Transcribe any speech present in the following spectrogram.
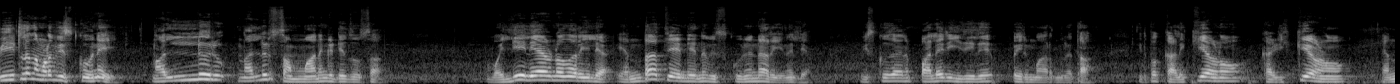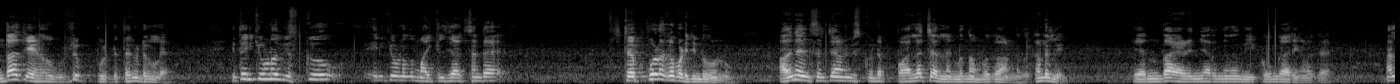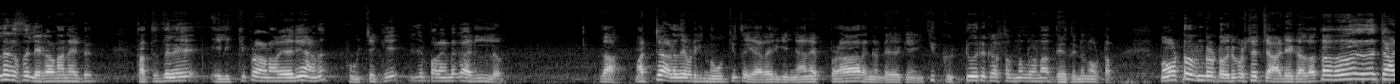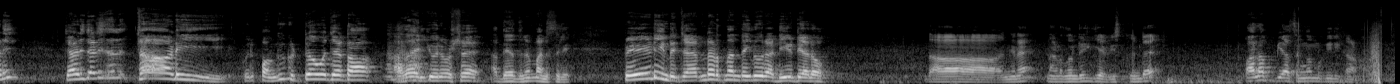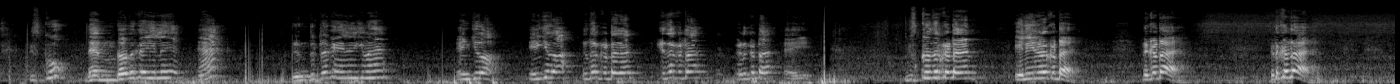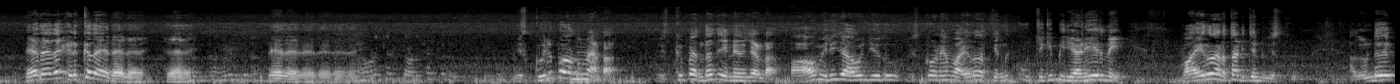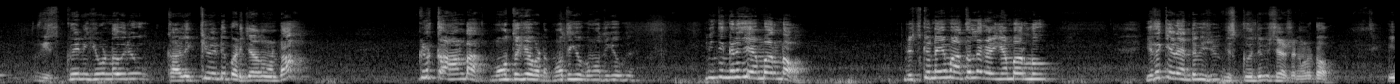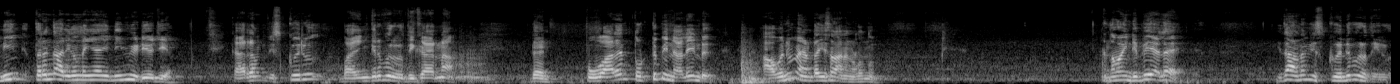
വീട്ടിൽ നമ്മുടെ വിസ്കുവിനെ നല്ലൊരു നല്ലൊരു സമ്മാനം കിട്ടിയ ദിവസമാണ് വലിയ ഇലയായോണ്ടോന്ന് അറിയില്ല. എന്താ ചെയ്യേണ്ടതെന്ന് വിസ്കുവിന് അറിയുന്നില്ല. വിസ്കു തന്നെ പല രീതിയിൽ പെരുമാറുന്നില്ല താ ഇതിപ്പോൾ കളിക്കുകയാണോ കഴിക്കുകയാണോ എന്താ ചെയ്യണത്? ഒരു പിടുത്തം കിട്ടുന്നില്ല. ഇതെനിക്ക് തോന്നുന്നത് വിസ്കു എനിക്ക് തോന്നുന്നത് മൈക്കിൾ ജാക്സന്റെ സ്റ്റെപ്പുകളൊക്കെ പഠിച്ചിട്ടുണ്ട് തോന്നുന്നു. അതിനനുസരിച്ചാണ് വിസ്കുവിന്റെ പല ചലനങ്ങളും നമ്മൾ കാണുന്നത്. കണ്ടില്ലേ? എന്താ ഇഴഞ്ഞിറങ്ങുന്ന നീക്കവും കാര്യങ്ങളൊക്കെ. നല്ല രസമല്ലേ കാണാനായിട്ട്? സത്യത്തിൽ എലിക്ക് പ്രാണവേദനയാണ് പൂച്ചയ്ക്ക് ഞാൻ പറയേണ്ട കാര്യമില്ലല്ലോ. ഇതാ മറ്റാളത് എവിടേക്ക് നോക്കി തയ്യാറായിരിക്കും. ഞാൻ എപ്പോഴാണ് ഇറങ്ങേണ്ടത് ചോദിക്കാം എനിക്ക് കിട്ടും ഒരു കഷ്ടം എന്നുള്ളതാണ് അദ്ദേഹത്തിന്റെ നോട്ടം. നോട്ടം ഉണ്ട് കേട്ടോ. ഒരു പക്ഷേ ചാടിയേക്കാം അത് ചാടി ചാടി ചാടി ചാടി, ഒരു പങ്ക് കിട്ടുമോ ചേട്ടാ? അതായിരിക്കും ഒരു പക്ഷേ അദ്ദേഹത്തിന്റെ മനസ്സിൽ പേടിയുണ്ട്. ചേട്ടന്റെ അടുത്ത് എന്തെങ്കിലും ഒരു അടി കിട്ടിയാലോ? ദാ അങ്ങനെ നടന്നുകൊണ്ടിരിക്കുക. വിസ്കുവിന്റെ പല അഭ്യാസങ്ങളും നമുക്ക് ഇനി കാണാം. വിസ്കു ഇതെന്തത് കയ്യിൽ ഏ? എന്തിട്ട കയ്യിലിരിക്കണേ എനിക്കതാ എനിക്കതാ ഇതെടുക്കട്ടെ ഞാൻ ഇതെടുക്കട്ടെ എടുക്കട്ടെ ഏയ് ബിസ്കു ഇതെടുക്കട്ടെ ഞാൻ എലിയിൽ എടുക്കട്ടെ എടുക്കട്ടെ എടുക്കട്ടെ ഏതേതേ എടുക്കതേ വിസ്കുവിനിപ്പോൾ ഒന്നും വേണ്ട ബിസ്കു ഇപ്പോൾ എന്താ ചെയ്യണതില്ലേണ്ട പാവം എലി ചാവും ചെയ്തു ബിസ്കു ആണെങ്കിൽ വയറ് നിറച്ചിന്ന് ഉച്ചയ്ക്ക് ബിരിയാണി ആയിരുന്നേ വയറ് നിറത്തടിച്ചിട്ടുണ്ട് ബിസ്കു അതുകൊണ്ട് ബിസ്കു എനിക്ക് കൊണ്ട ഒരു കളിക്ക് വേണ്ടി പഠിച്ചാന്ന് വേണ്ട ഇവിടെ കാണണ്ട മോത്തേക്ക് നോക്കട്ടെ. മോത്തേക്ക് നോക്ക് മോത്തേക്ക് നോക്ക്. ഇനി ഇങ്ങനെ ചെയ്യാൻ പാടുണ്ടോ? വിസ്കുണ്ടെങ്കിൽ മാത്രമല്ലേ കഴിക്കാൻ പാടുള്ളൂ? ഇതൊക്കെയാണ് എന്റെ വിസ്കുവിന്റെ വിശേഷങ്ങൾ കേട്ടോ. ഇനി ഇത്തരം കാര്യങ്ങളുണ്ടെങ്കിൽ ഞാൻ ഇനിയും വീഡിയോ ചെയ്യാം. കാരണം വിസ്കു ഒരു ഭയങ്കര വിറുതിക്കാരനാണ് ദെൻ പൂവാലൻ തൊട്ട് പിന്നാലെ ഉണ്ട്. അവനും വേണ്ട ഈ സാധനങ്ങളൊന്നും. എന്നാൽ മൈൻഡ് ചെയ്യാം അല്ലേ? ഇതാണ് വിസ്കുവിന്റെ വിറുതികൾ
